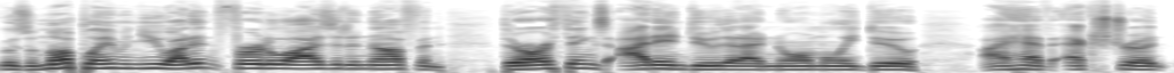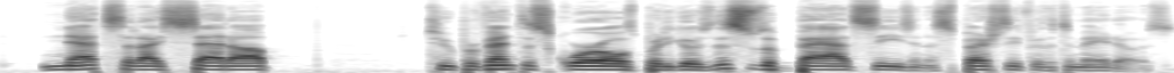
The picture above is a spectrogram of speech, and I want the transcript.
goes, I'm not blaming you. I didn't fertilize it enough. And there are things I didn't do that I normally do. I have extra nets that I set up to prevent the squirrels. But he goes, This was a bad season, especially for the tomatoes.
